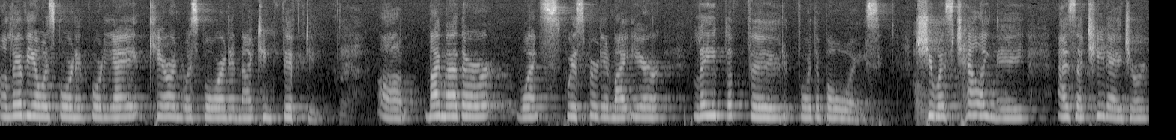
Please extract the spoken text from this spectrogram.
Olivia was born in 48. Karen was born in 1950. Um, my mother once whispered in my ear, leave the food for the boys. Oh. She was telling me as a teenager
